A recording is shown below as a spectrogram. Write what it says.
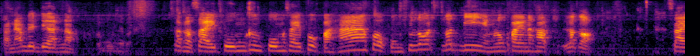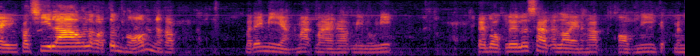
ต่อน้ำเดือดๆเนาะแล้วก็ใส่ปรุงเครื่องปรุงใส่พวกปลาห้าพวกผงชูรสรสดีอย่างลงไปนะครับ แล้วก็ใส่ผักชีลาวแล้วก็ต้นหอมนะครับไม่ได้มีอย่างมากมายนะครับ เมนูนี้ แต่บอกเลยรสชาติอร่อยนะครับ หอมนี่มัน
